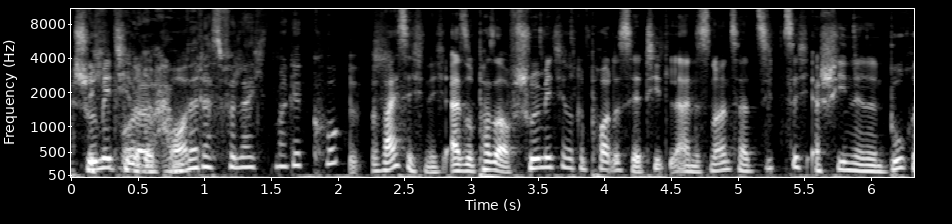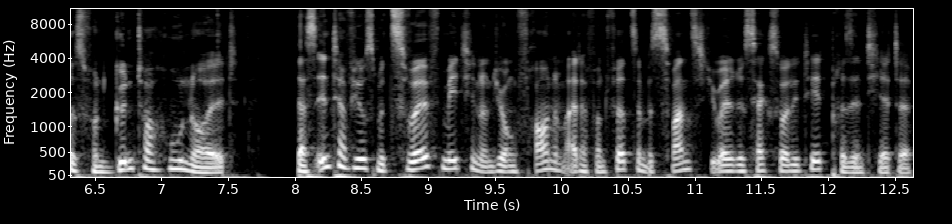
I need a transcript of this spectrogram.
Schulmädchen-Report? wir das vielleicht mal geguckt? Weiß ich nicht. Also pass auf, Schulmädchenreport ist der Titel eines 1970 erschienenen Buches von Günther Hunold, das Interviews mit zwölf Mädchen und jungen Frauen im Alter von 14 bis 20 über ihre Sexualität präsentierte.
